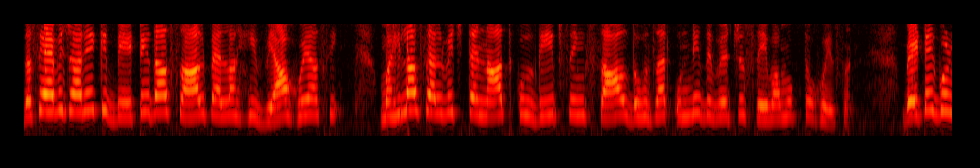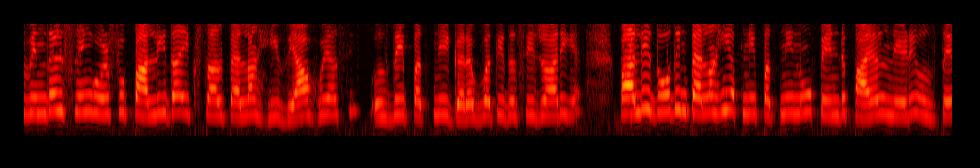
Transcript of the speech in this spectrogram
ਦੱਸਿਆ ਵੀ ਜਾ ਰਿਹਾ ਕਿ ਬੇਟੇ ਦਾ ਸਾਲ ਪਹਿਲਾਂ ਹੀ ਵਿਆਹ ਹੋਇਆ ਸੀ। ਮਹਿਲਾ ਸੈੱਲ ਵਿੱਚ ਤੈਨਾਤ ਕੁਲਦੀਪ ਸਿੰਘ ਸਾਲ 2019 ਦੇ ਵਿੱਚ ਸੇਵਾ ਮੁਕਤ ਹੋਏ ਸਨ। ਬੇਟੇ ਗੁਰਵਿੰਦਰ ਸਿੰਘ ਉਰਫ ਪਾਲੀ ਦਾ 1 ਸਾਲ ਪਹਿਲਾਂ ਹੀ ਵਿਆਹ ਹੋਇਆ ਸੀ। ਉਸ ਦੀ ਪਤਨੀ ਗਰਭਵਤੀ ਦੱਸੀ ਜਾ ਰਹੀ ਹੈ। ਪਾਲੀ 2 ਦਿਨ ਪਹਿਲਾਂ ਹੀ ਆਪਣੀ ਪਤਨੀ ਨੂੰ ਪਿੰਡ ਪਾਇਲ ਨੇੜੇ ਉਸ ਦੇ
